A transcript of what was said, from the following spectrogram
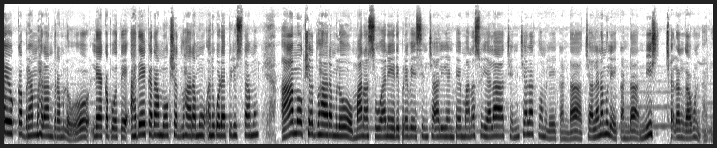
యొక్క బ్రహ్మరంధ్రంలో లేకపోతే అదే కదా మోక్షద్వారము అని కూడా పిలుస్తాము. ఆ మోక్షద్వారంలో మనసు అనేది ప్రవేశించాలి అంటే మనసు ఎలా చంచలత్వం లేకుండా చలనము లేకుండా నిశ్చలంగా ఉండాలి.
